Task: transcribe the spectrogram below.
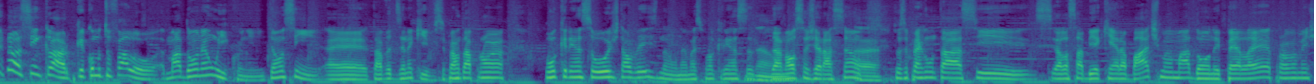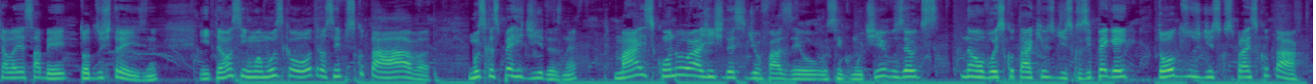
Não, assim, claro, porque como tu falou, Madonna é um ícone. Então, assim, é, tava dizendo aqui, você perguntar pra uma, uma criança hoje, talvez não, né? Mas pra uma criança Não. da nossa geração, É. se você perguntar se, se ela sabia quem era Batman, Madonna e Pelé, provavelmente ela ia saber todos os três, né? Então, assim, uma música ou outra eu sempre escutava. Músicas perdidas, né? Mas quando a gente decidiu fazer o- os cinco motivos, eu disse, não, eu vou escutar aqui os discos. E peguei todos os discos pra escutar.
